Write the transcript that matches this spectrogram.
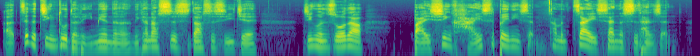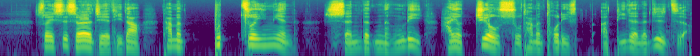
呃这个进度的里面呢，你看到四十到四十一节经文说到，百姓还是悖逆神，他们再三的试探神，所以四十二节提到他们不追念神的能力，还有救赎他们脱离。啊，敌人的日子哦，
